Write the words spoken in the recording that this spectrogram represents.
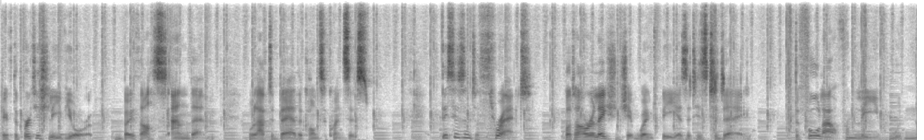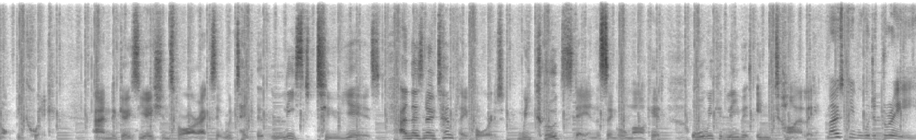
If the British leave Europe, both us and them will have to bear the consequences. This isn't a threat, but our relationship won't be as it is today. The fallout from leave would not be quick and negotiations for our exit would take at least two years. And there's no template for it. We could stay in the single market, or we could leave it entirely. Most people would agree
